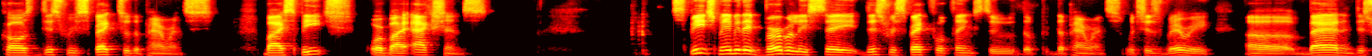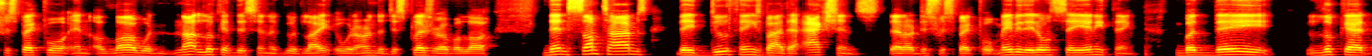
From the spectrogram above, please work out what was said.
caused disrespect to the parents by speech or by actions. Speech maybe they verbally say disrespectful things to the, the parents which is very uh, bad and disrespectful and allah would not look at this in a good light. It would earn the displeasure of allah. Then sometimes they do things by the actions that are disrespectful. Maybe they don't say anything but they look at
